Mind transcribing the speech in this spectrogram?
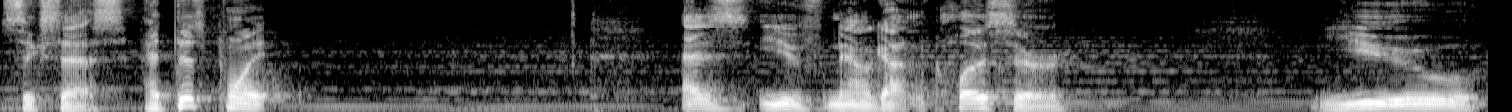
success. At this point, as you've now gotten closer, you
